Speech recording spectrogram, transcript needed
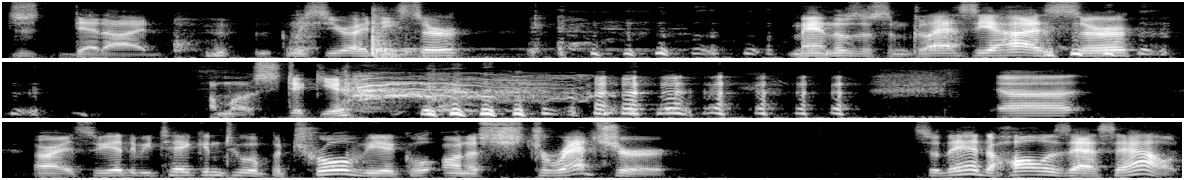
just dead eyed. Can we see your ID, sir? Man, those are some glassy eyes, sir. I'm gonna stick you. uh, all right, so he had to be taken to a patrol vehicle on a stretcher. So they had to haul his ass out.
